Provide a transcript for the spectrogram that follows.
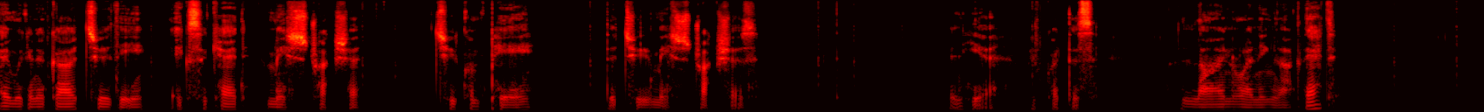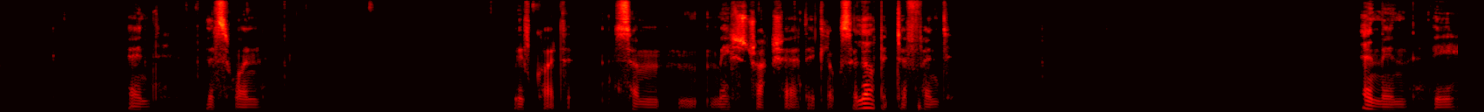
and we're going to go to the Exocad mesh structure to compare the two mesh structures. And here we've got this line running like that. And this one, we've got some mesh structure that looks a little bit different. And then the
